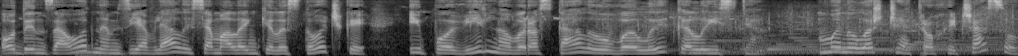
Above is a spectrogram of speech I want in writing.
Один за одним з'являлися маленькі листочки і повільно виростали у велике листя. Минуло ще трохи часу,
